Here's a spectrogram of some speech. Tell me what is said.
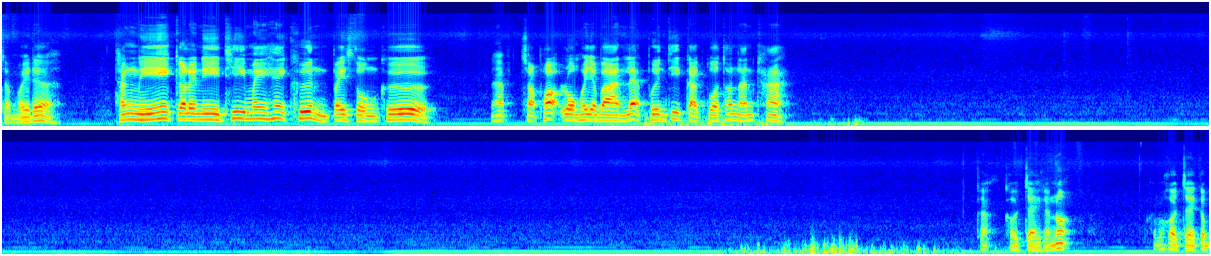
จำไว้เด้อทั้งนี้กรณีที่ไม่ให้ขึ้นไปส่งคือ นะครับเฉพาะโรงพยาบาลและพื้นที่กักตัวเท่านั้นค่ะก็เข้าใจกันเนาะคำว่าเข้าใจกับ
